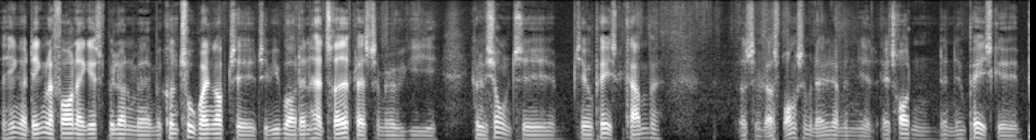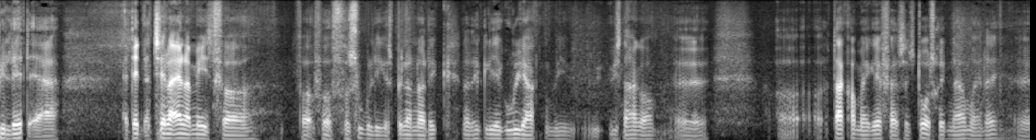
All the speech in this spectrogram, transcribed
der hænger dingler foran AGF-spilleren med, med kun to point op til, til Viborg. Og den her tredjeplads, som jo vil give kvalifikation til, til europæiske kampe. Og selvfølgelig også bronzemedaljer, men jeg, jeg tror, den, den europæiske billet er, er den, der tæller allermest for, for, for, for Superliga-spillere, når det ikke, når det ikke lige er guldjagten, vi, vi, vi snakker om. Øh, og, og der kommer AGF altså et stort skridt nærmere i dag. Øh,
